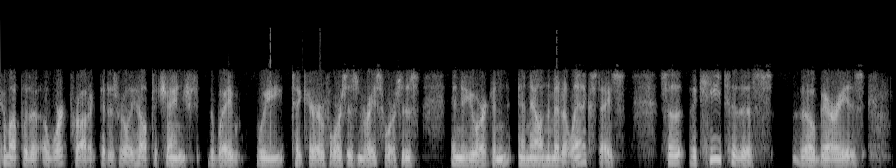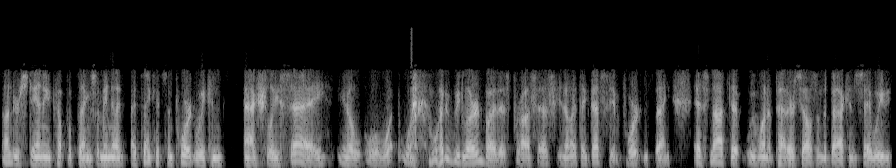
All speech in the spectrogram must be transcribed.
come up with a, a work product that has really helped to change the way we take care of horses and race horses in New York and, and now in the mid Atlantic states. So the key to this, though, Barry, is understanding a couple of things. I mean, I, I think it's important we can actually say, you know, well, what, what, what did we learn by this process? You know, I think that's the important thing. It's not that we want to pat ourselves on the back and say we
